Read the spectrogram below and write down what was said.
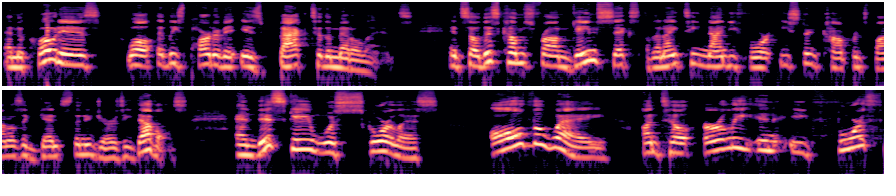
And the quote is, well, at least part of it is back to the Meadowlands. And so this comes from game six of the 1994 Eastern Conference Finals against the New Jersey Devils. And this game was scoreless all the way until early in a fourth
